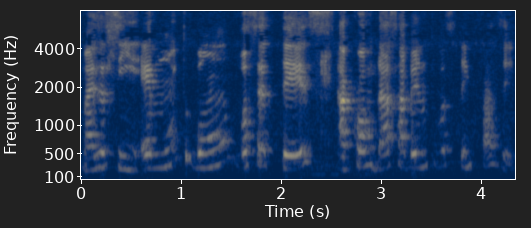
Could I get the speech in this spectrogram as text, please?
Mas assim, é muito bom você ter, acordar sabendo o que você tem que fazer.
